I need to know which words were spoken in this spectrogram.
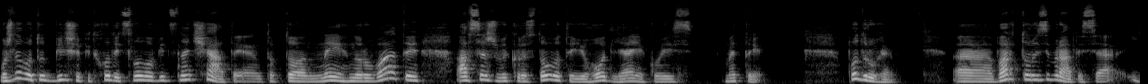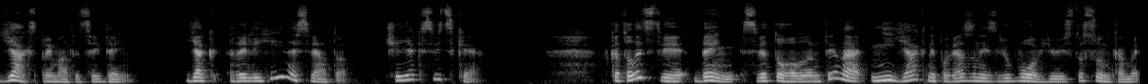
Можливо, тут більше підходить слово відзначати, тобто не ігнорувати, а все ж використовувати його для якоїсь мети. По-друге, варто розібратися, як сприймати цей день: як релігійне свято чи як світське. В католицтві День Святого Валентина ніяк не пов'язаний з любов'ю і стосунками.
